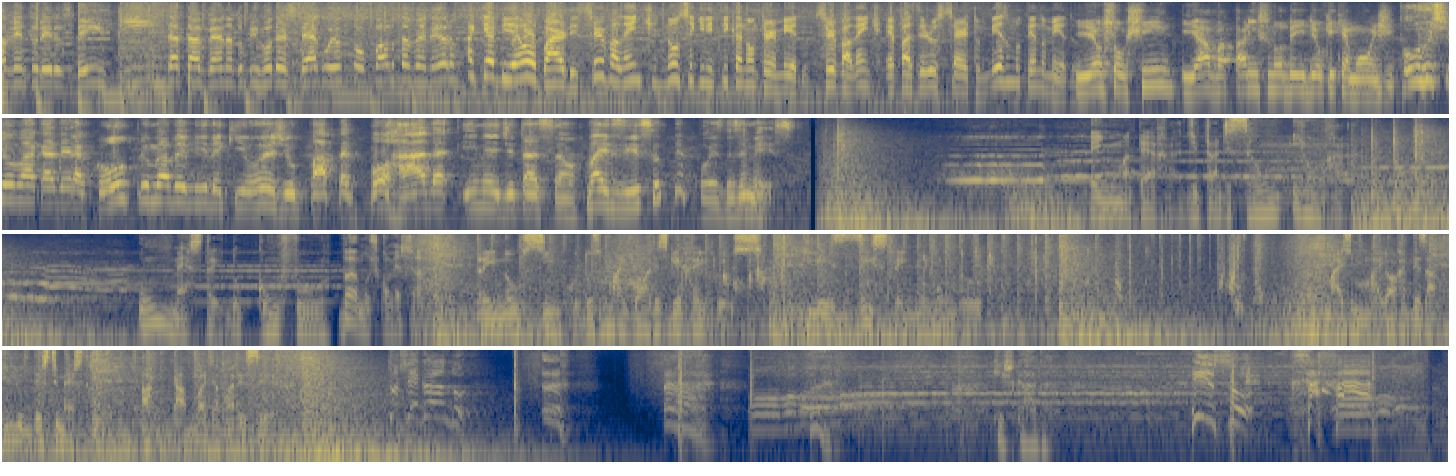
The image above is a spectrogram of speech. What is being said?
Olá, aventureiros, bem-vindos à Taverna do Beholder Cego. Eu sou o Paulo Taverneiro. Aqui é Biel Bardo e ser valente não significa não ter medo. Ser valente é fazer o certo, mesmo tendo medo. E eu sou o Shin e Avatar ensinou D&D o que, que é monge. Puxa uma cadeira, compre uma bebida que hoje o papo é porrada e meditação. Mas isso depois dos e-mails. Em uma terra de tradição e honra. Um mestre do Kung Fu Vamos começar. treinou cinco dos maiores guerreiros que existem no mundo. Mas o maior desafio deste mestre acaba de aparecer. Tô chegando! Que escada. Isso!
